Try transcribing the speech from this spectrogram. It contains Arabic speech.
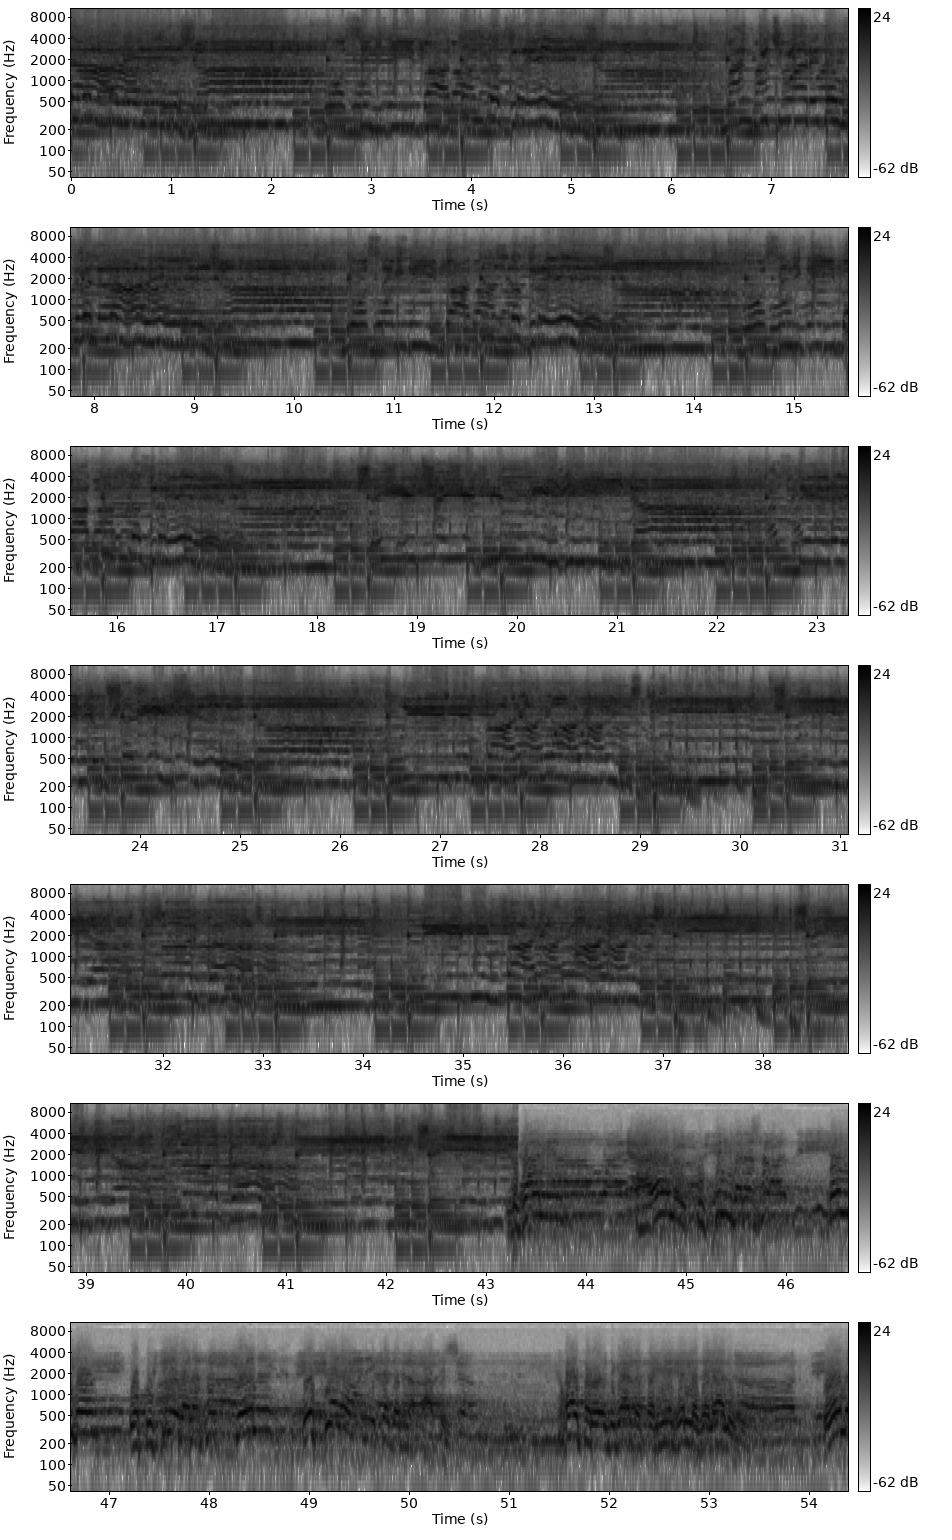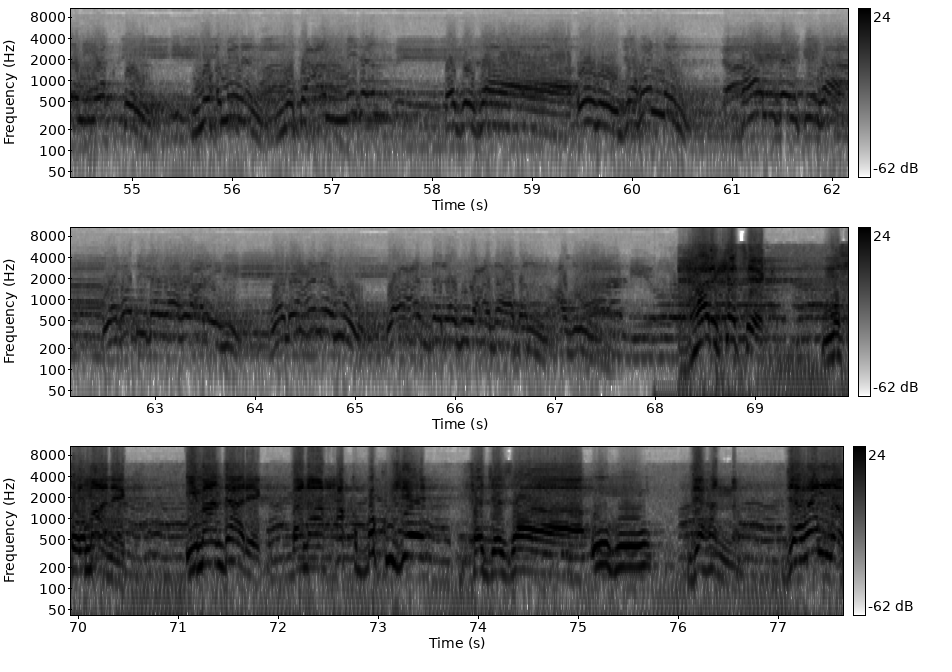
لەلاێژە بۆ سنگی باتان دەدرێژە مانگی چواردە و لەلاێژە بۆ سنگی باتان دەدرێژە شيدا ثانيا ثواني كشتني بنا حق جنبه وكشتني بنا حق وكينا واني كذا بنا قاتل. خايف الوردقار ده فرميه جل جلاله. ومن يقتل مؤمنا متعمدا فجزاؤه جهنم خالدا فيها وغضب الله عليه ولعنه وأعد له عذابا عظيما. هر کەسێک مسلمانێک ئیماندارێک بەناحەق بکوژێ فەجەزاؤه جەهەنم جەهەنم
